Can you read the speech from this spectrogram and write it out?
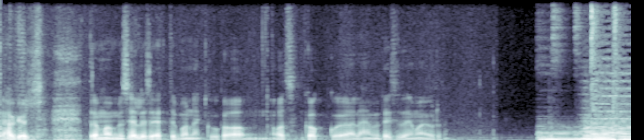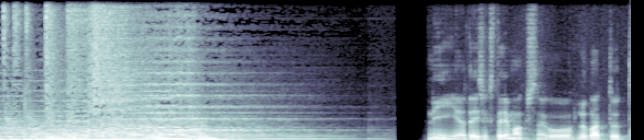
hea küll, tõmbame sellise ettepanekuga otsad kokku ja läheme teise teema juurde. nii ja teiseks teemaks nagu lubatud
